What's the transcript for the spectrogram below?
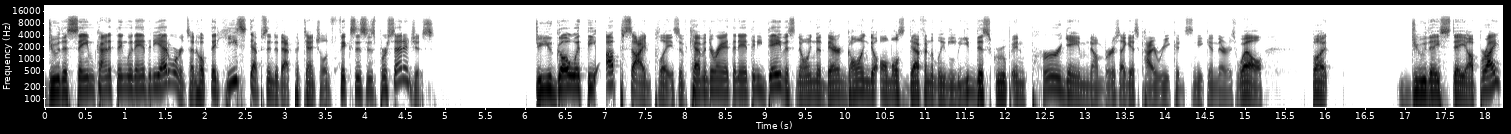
do the same kind of thing with Anthony Edwards and hope that he steps into that potential and fixes his percentages? Do you go with the upside plays of Kevin Durant and Anthony Davis, knowing that they're going to almost definitely lead this group in per game numbers? I guess Kyrie could sneak in there as well. But do they stay upright?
